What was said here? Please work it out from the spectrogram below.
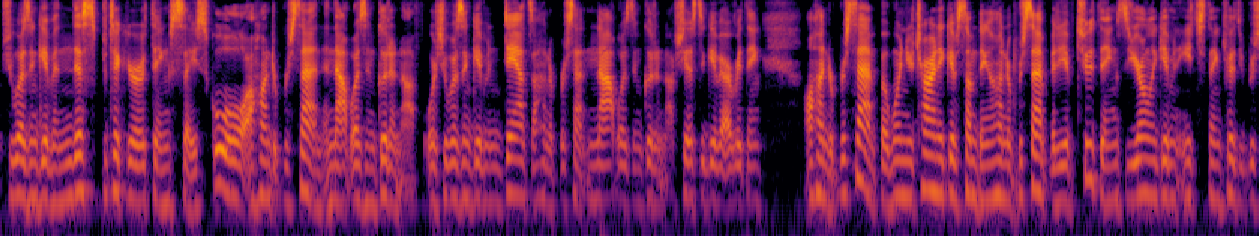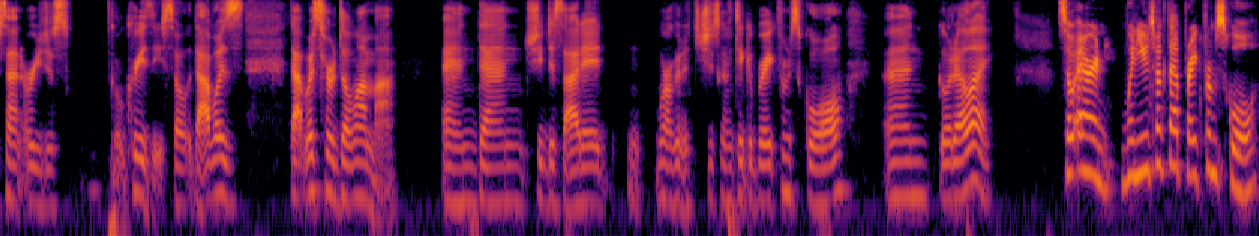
she wasn't given this particular thing, say school, 100%, and that wasn't good enough. Or she wasn't given dance 100%, and that wasn't good enough. She has to give everything 100%. But when you're trying to give something 100%, but you have two things, you're only giving each thing 50%, or you just go crazy. So that was that was her dilemma. And then she decided we're gonna she's gonna take a break from school and go to LA. So, Erin, when you took that break from school,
